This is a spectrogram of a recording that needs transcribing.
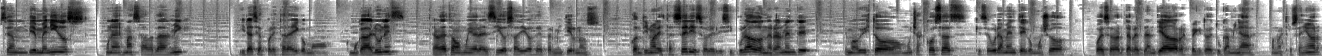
Sean bienvenidos una vez más a Verdad al Mic y gracias por estar ahí como, como cada lunes. La verdad estamos muy agradecidos a Dios de permitirnos continuar esta serie sobre el discipulado donde realmente hemos visto muchas cosas que seguramente como yo puedes haberte replanteado respecto de tu caminar con nuestro Señor.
